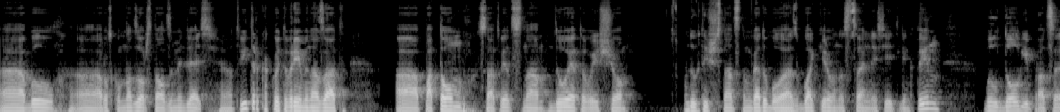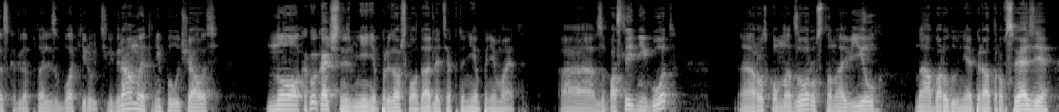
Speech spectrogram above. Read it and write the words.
был а, Роскомнадзор стал замедлять а, Твиттер какое-то время назад, а потом, соответственно, до этого еще в 2016 году была заблокирована социальная сеть LinkedIn. Был долгий процесс, когда пытались заблокировать Телеграммы, это не получалось. Но какое качественное изменение произошло, да, для тех, кто не понимает? А за последний год Роскомнадзор установил на оборудовании операторов связи Э,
